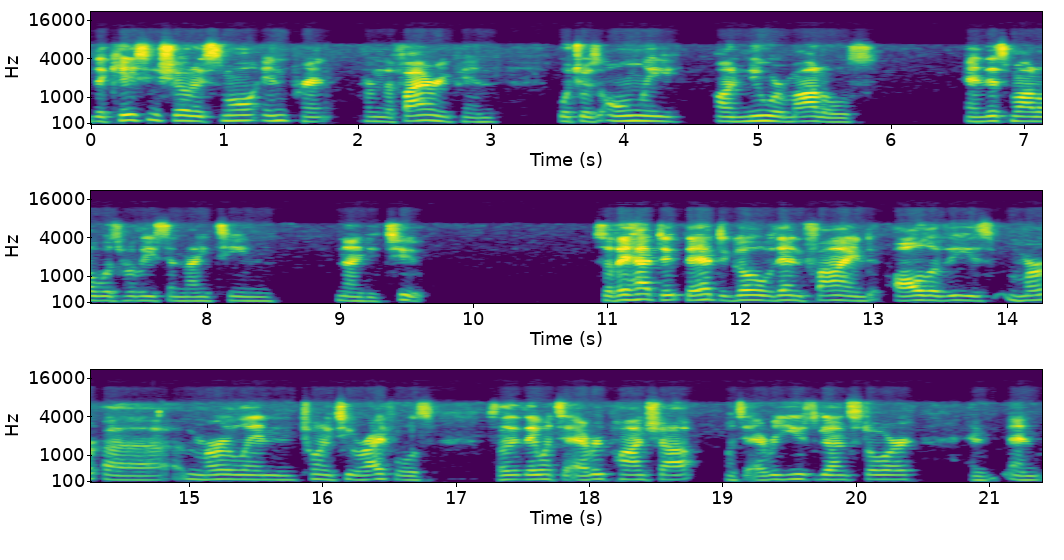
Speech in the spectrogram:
the casing showed a small imprint from the firing pin, which was only on newer models, and this model was released in 1992. So they had to they had to go then find all of these Mer, uh, Marlin 22 rifles. So they went to every pawn shop, went to every used gun store, and and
